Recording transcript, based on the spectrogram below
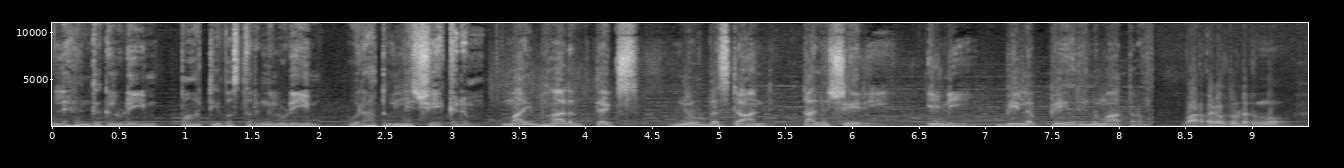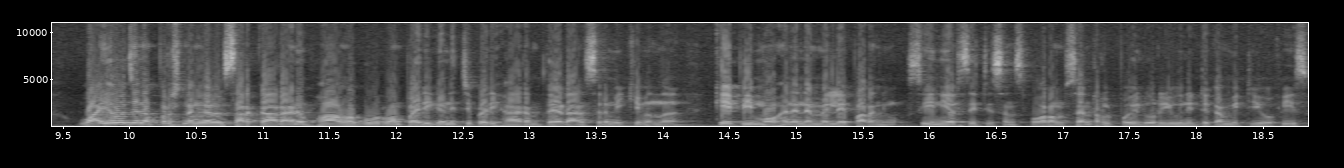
ലഹങ്കകളുടെയും പാർട്ടി വസ്ത്രങ്ങളുടെയും ഒരു അതുല്യ ശേഖരം. My Bharat Tex new bus stand Thalassery ഇനി വില പേരിന് മാത്രം. വാർത്തകൾ തുടരുന്നു. വയോജന പ്രശ്നങ്ങൾ സർക്കാർ അനുഭാവപൂർവം പരിഗണിച്ച് പരിഹാരം തേടാൻ ശ്രമിക്കുമെന്ന് K P Mohanan M L A പറഞ്ഞു. Senior citizens forum central Poyilur unit committee office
